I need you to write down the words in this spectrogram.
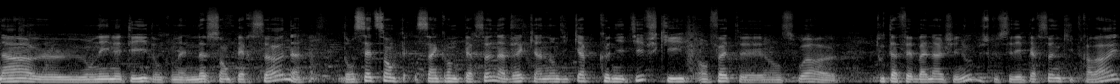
a, euh, on est une ETI, donc on a 900 personnes, dont 750 personnes avec un handicap cognitif, ce qui en fait est en soi euh, tout à fait banal chez nous, puisque c'est des personnes qui travaillent.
